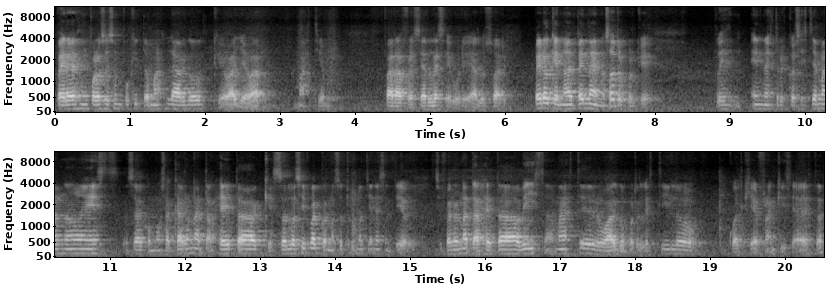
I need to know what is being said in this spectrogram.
pero es un proceso un poquito más largo que va a llevar más tiempo para ofrecerle seguridad al usuario. Pero que no dependa de nosotros, porque pues, en nuestro ecosistema no es, o sea, como sacar una tarjeta que solo sirva con nosotros no tiene sentido. Si fuera una tarjeta Visa, Master o algo por el estilo, cualquier franquicia de esta,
